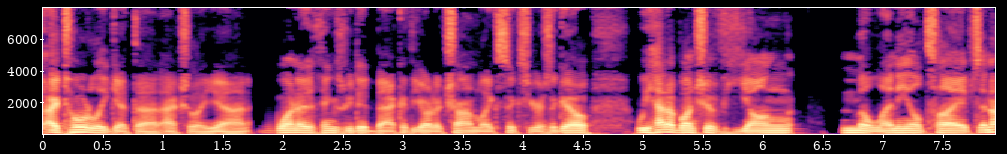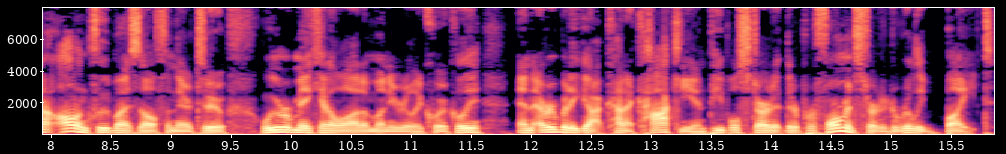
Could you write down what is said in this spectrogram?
I totally get that, actually. Yeah. One of the things we did back at the Art of Charm like six years ago, we had a bunch of young millennial types, and I'll include myself in there too. We were making a lot of money really quickly, and everybody got kind of cocky, and people started, their performance started to really bite.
